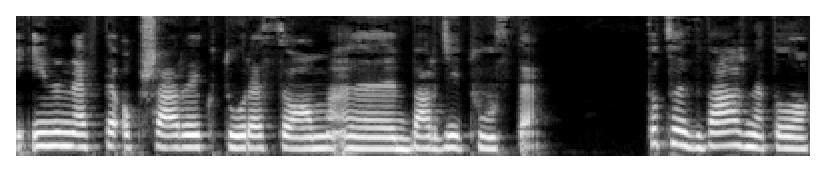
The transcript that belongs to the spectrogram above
i inne w te obszary, które są e, bardziej tłuste. To, co jest ważne, to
